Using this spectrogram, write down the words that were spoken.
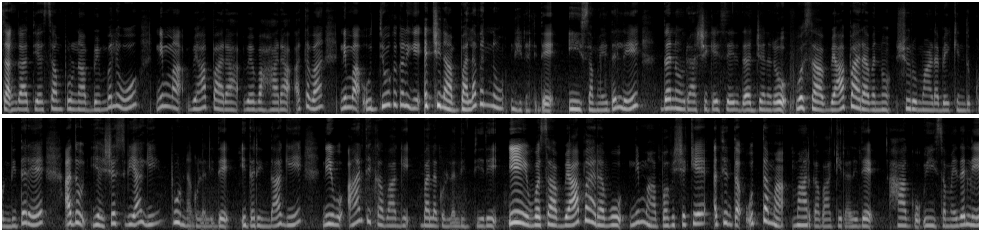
ಸಂಗಾತಿಯ ಸಂಪೂರ್ಣ ಬೆಂಬಲವು ನಿಮ್ಮ ವ್ಯಾಪಾರ, ವ್ಯವಹಾರ ಅಥವಾ ನಿಮ್ಮ ಉದ್ಯೋಗಗಳಿಗೆ ಹೆಚ್ಚಿನ ಬಲವನ್ನು ನೀಡಲಿದೆ. ಈ ಸಮಯದಲ್ಲಿ ಧನು ರಾಶಿಗೆ ಸೇರಿದ ಜನರು ಹೊಸ ವ್ಯಾಪಾರವನ್ನು ಶುರು ಮಾಡಬೇಕೆಂದುಕೊಂಡಿದ್ದರೆ ಅದು ಯಶಸ್ವಿಯಾಗಿ ಪೂರ್ಣಗೊಳ್ಳಲಿದೆ. ಇದರಿಂದಾಗಿ ನೀವು ಆರ್ಥಿಕವಾಗಿ ಬಲಗೊಳ್ಳಲಿದ್ದೀರಿ. ಈ ಹೊಸ ವ್ಯಾಪಾರವು ನಿಮ್ಮ ಭವಿಷ್ಯಕ್ಕೆ ಅತ್ಯಂತ ಉತ್ತಮ ಮಾರ್ಗವಾಗಿರಲಿದೆ. ಹಾಗೂ ಈ ಸಮಯದಲ್ಲಿ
